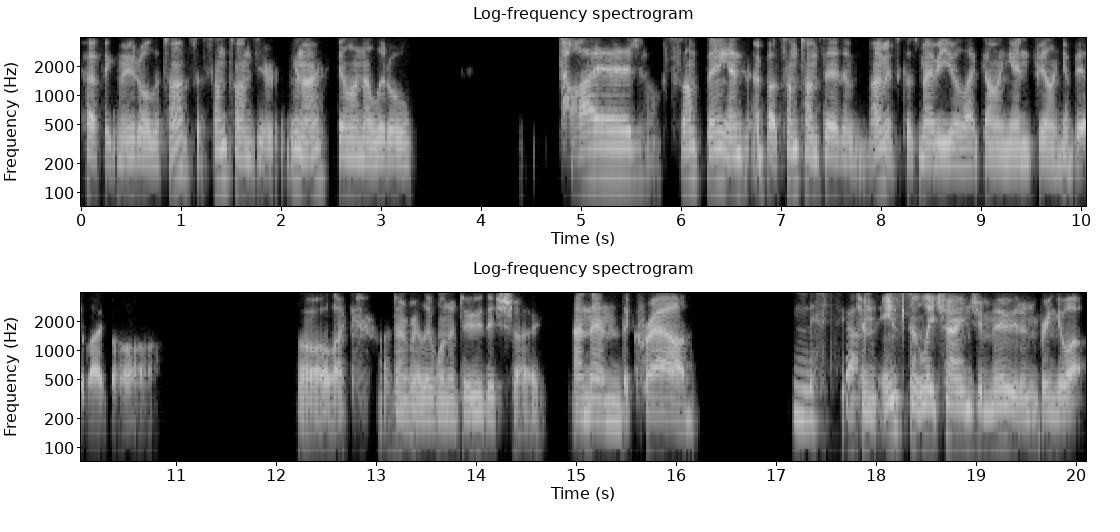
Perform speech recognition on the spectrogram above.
perfect mood all the time so sometimes you're you know feeling a little tired or something and but sometimes there are the moments because maybe you're like going in feeling a bit like oh oh like i don't really want to do this show and then the crowd Lifts you up. can instantly change your mood and bring you up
